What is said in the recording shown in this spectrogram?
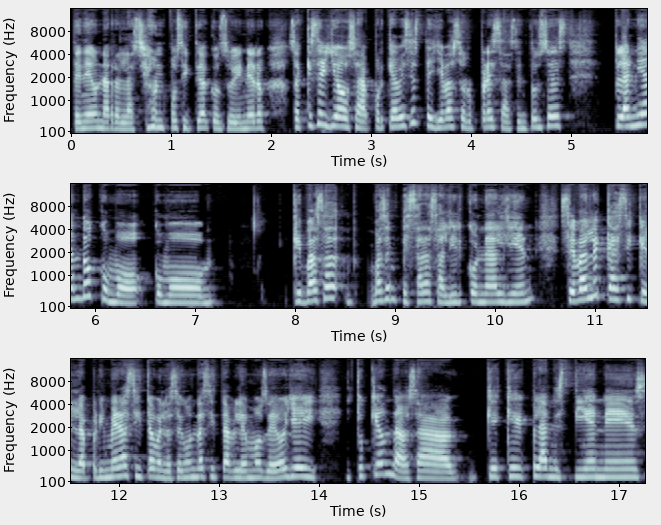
tener una relación positiva con su dinero. O sea, qué sé yo, o sea, porque a veces te lleva sorpresas. Entonces, planeando como, como que vas a, vas a empezar a salir con alguien, se vale casi que en la primera cita o en la segunda cita hablemos de, oye, ¿y, tú qué onda? O sea, ¿qué, planes tienes?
